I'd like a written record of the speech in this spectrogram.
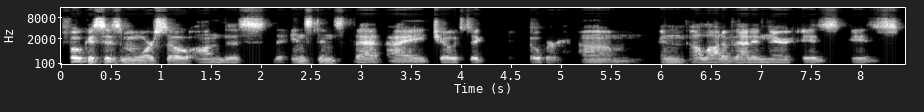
focuses more so on this the instance that I chose to get sober. Um, and a lot of that in there is is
